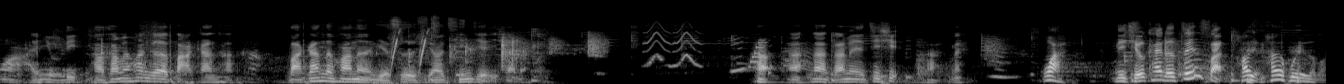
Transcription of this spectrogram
哇，很有力。好，咱们换个打杆哈。打杆的话呢，也是需要清洁一下的。好啊，那咱们继续啊，来。哇，你球开得真闪。他也太会了吧！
